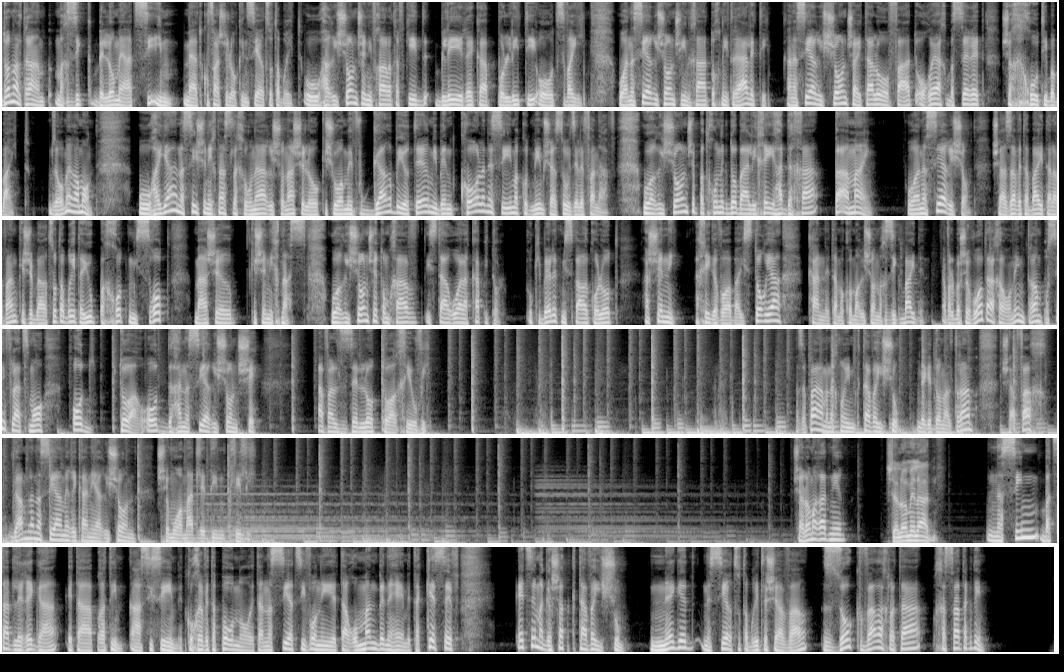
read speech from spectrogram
דונלד טראמפ מחזיק בלא מעט שיאים מהתקופה שלו כנשיא ארצות הברית. הוא הראשון שנבחר לתפקיד בלי רקע פוליטי או צבאי. הוא הנשיא הראשון שהנחה תוכנית ריאליטי. הנשיא הראשון שהייתה לו הופעת אורח בסרט "שכחו אותי בבית". זה אומר המון. הוא היה הנשיא שנכנס לכהונה הראשונה שלו כשהוא המבוגר ביותר מבין כל הנשיאים הקודמים שעשו את זה לפניו. הוא הראשון שפתחו נגדו בהליכי הדחה פעמיים. הוא הנשיא הראשון שעזב את הבית הלבן כשבארצות הברית היו פחות משרות מאשר כשנכנס. הוא הראשון שתומכיו הסתערו על הקפיטול. הוא קיבל את מספר הקולות השני הכי גבוה בהיסטוריה, כאן את המקום הראשון מחזיק ביידן. אבל בשבועות האחרונים טראמפ הוסיף לעצמו עוד תואר, עוד הנשיא הראשון ש... אבל זה לא תואר חיובי. אז הפעם אנחנו עם כתב האישום נגד דונלד טראמפ, שהפך גם לנשיא האמריקני הראשון שמועמד לדין פלילי. שלום ארד ניר. שלום אלעד. נשים בצד לרגע את הפרטים העסיסיים, את כוכבת הפורנו, את הנשיא הצבעוני, את הרומן ביניהם, את הכסף. עצם הגשת כתב האישום נגד נשיא ארצות הברית לשעבר, זו כבר החלטה חסרת תקדים.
